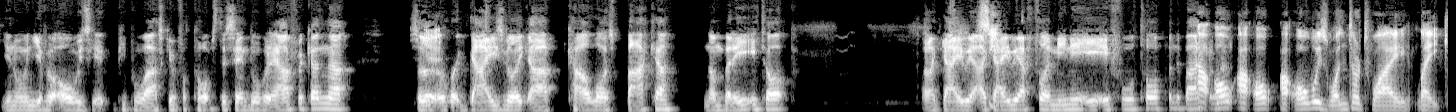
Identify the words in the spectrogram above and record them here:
you know, when you've always get people asking for tops to send over to Africa and that. So Yeah. like guys with like a Carlos Bacca number eighty top, or a guy with a See- guy with a Flamini eighty four top on the back. I, of al- I, al- I always wondered why, like,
